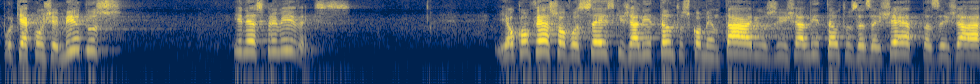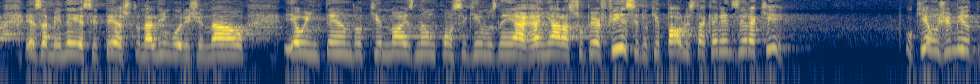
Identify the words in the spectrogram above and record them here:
porque é com gemidos inexprimíveis. E eu confesso a vocês que já li tantos comentários e já li tantos exegetas e já examinei esse texto na língua original, e eu entendo que nós não conseguimos nem arranhar a superfície do que Paulo está querendo dizer aqui. O que é um gemido?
